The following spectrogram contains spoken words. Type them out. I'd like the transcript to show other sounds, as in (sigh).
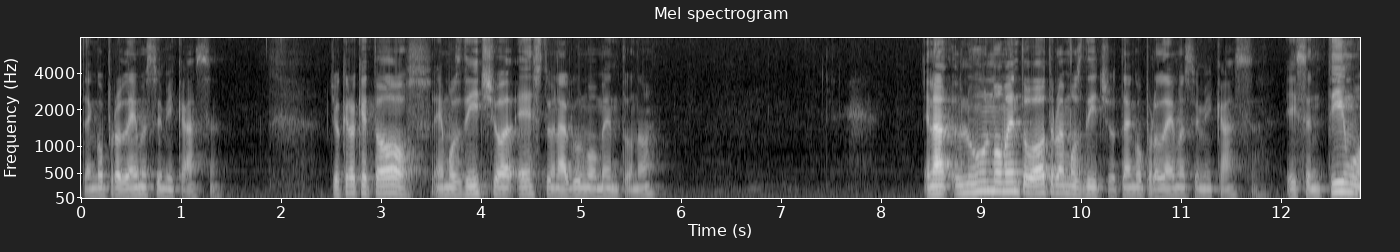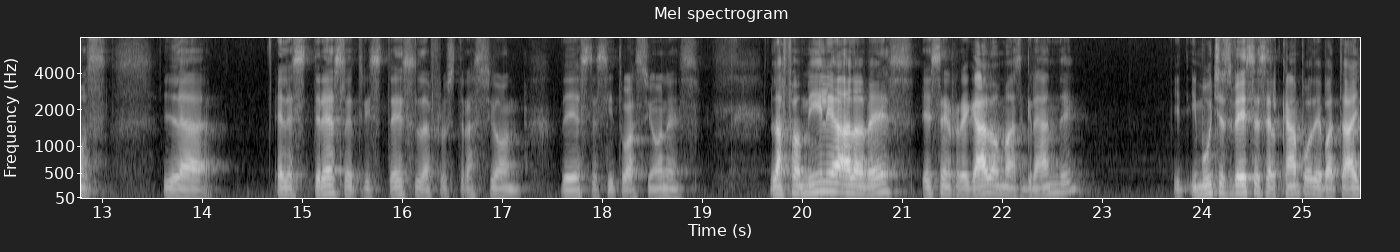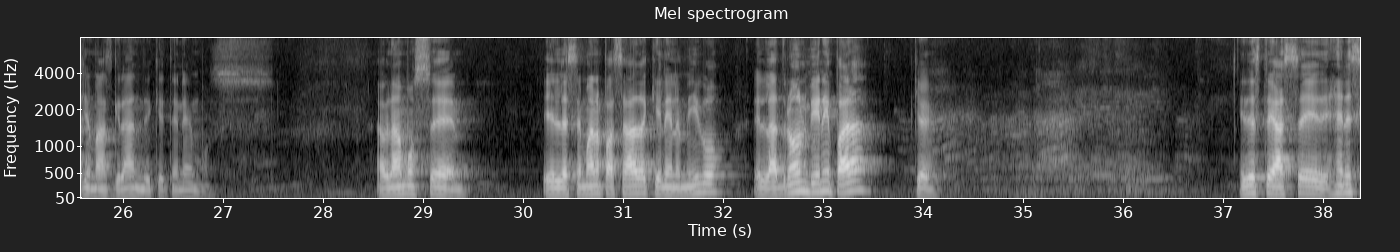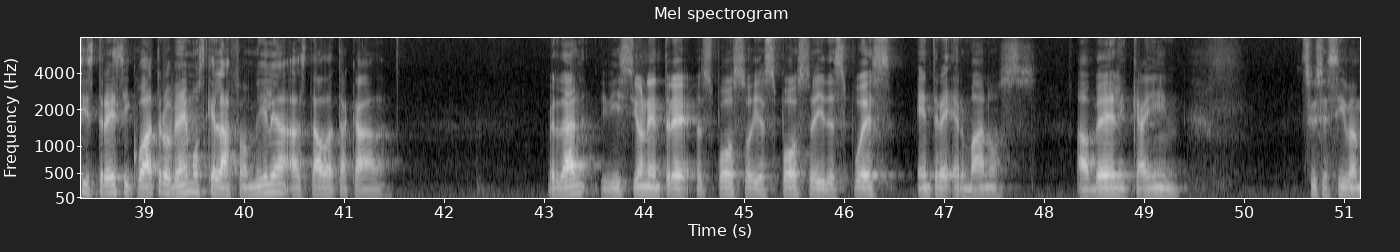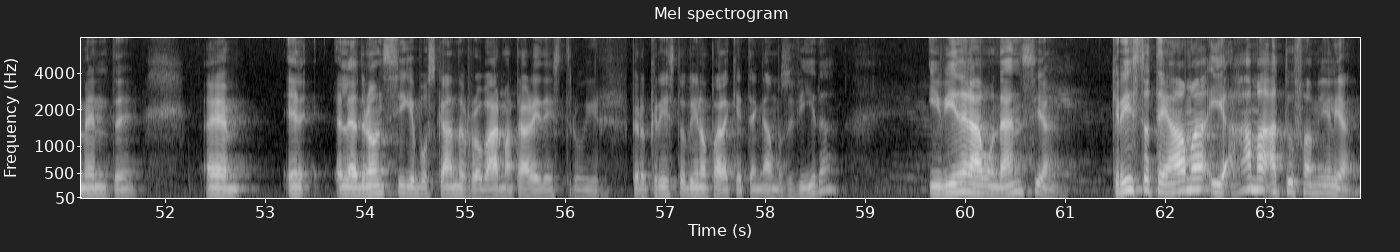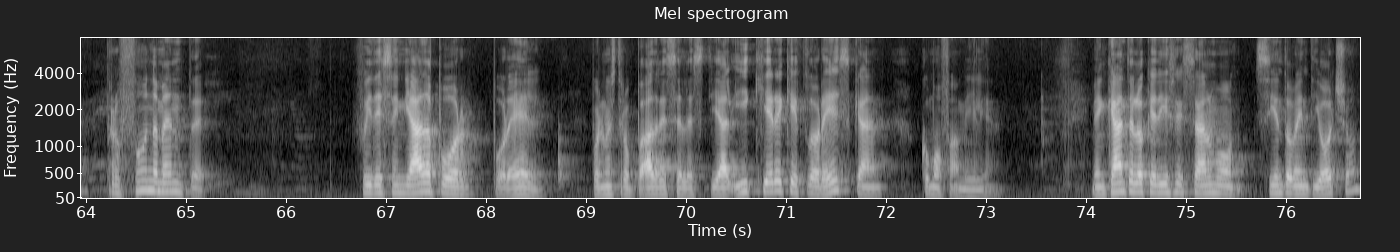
tengo problemas en mi casa. Yo creo que todos hemos dicho esto en algún momento, ¿no? En, un momento u otro hemos dicho, tengo problemas en mi casa. Y sentimos el estrés, la tristeza, la frustración de estas situaciones. La familia a la vez es el regalo más grande y, muchas veces el campo de batalla más grande que tenemos. Hablamos eh, la semana pasada que el enemigo, el ladrón viene para qué? Y desde hace Génesis 3 y 4 vemos que la familia ha estado atacada. ¿Verdad? División entre esposo y esposa y después entre hermanos, Abel y Caín, sucesivamente. Em, el, el ladrón sigue buscando robar, matar y destruir, pero Cristo vino para que tengamos vida y vida en abundancia. Cristo te ama y ama a tu familia profundamente. Fui diseñado por, por Él, por nuestro Padre Celestial, y quiere que florezcan como familia. Me encanta lo que dice Salmo 128.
